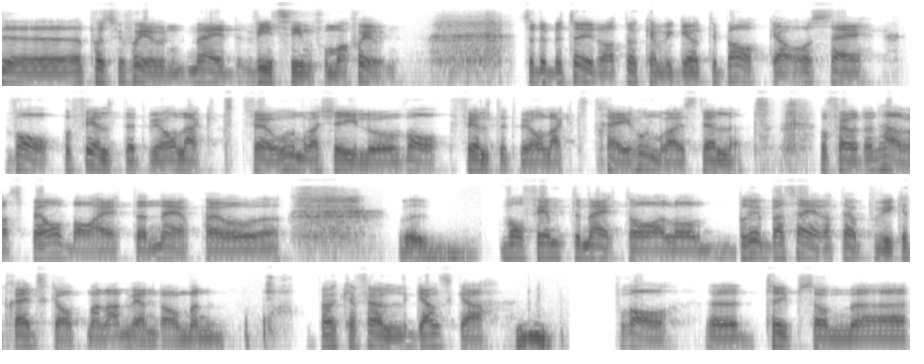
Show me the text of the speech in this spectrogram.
eh, position med viss information. Så det betyder att då kan vi gå tillbaka och se var på fältet vi har lagt 200 kilo och var på fältet vi har lagt 300 istället. Och få den här spårbarheten ner på eh, var femte meter eller baserat då på vilket redskap man använder. Men man kan få ganska bra, eh, typ som eh,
